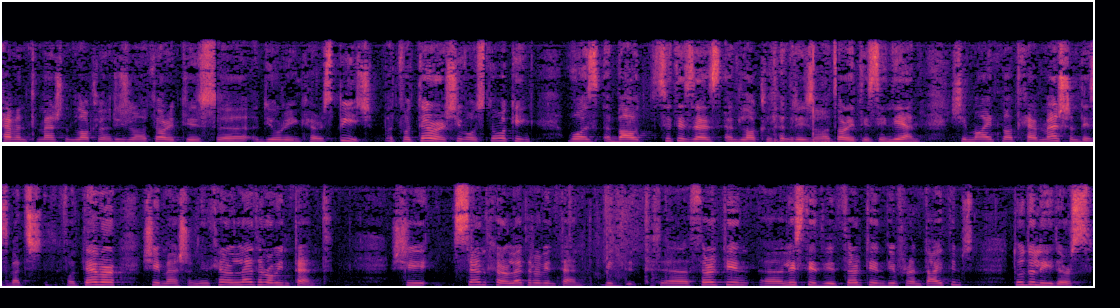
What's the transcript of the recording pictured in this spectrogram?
haven't mentioned local and regional authorities uh, during her speech, but whatever she was talking was about citizens and local and regional authorities in the end. She might not have mentioned this, but whatever she mentioned in her letter of intent, she sent her letter of intent with uh, 13, uh, listed with 13 different items to the leaders,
